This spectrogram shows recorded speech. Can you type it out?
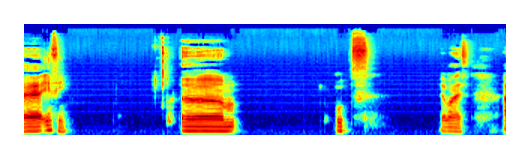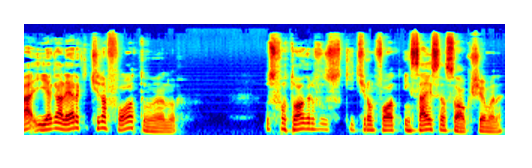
É, enfim. Um, putz. É mais. Ah, e a galera que tira foto, mano. Os fotógrafos que tiram foto. Ensaio sensual, que chama, né?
